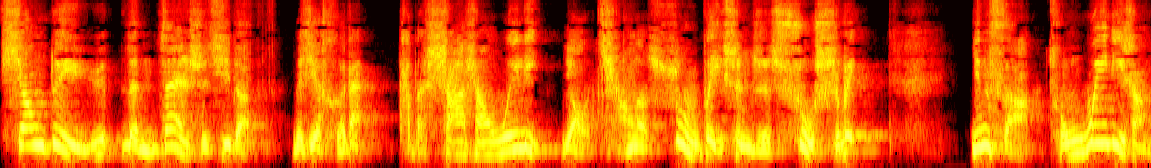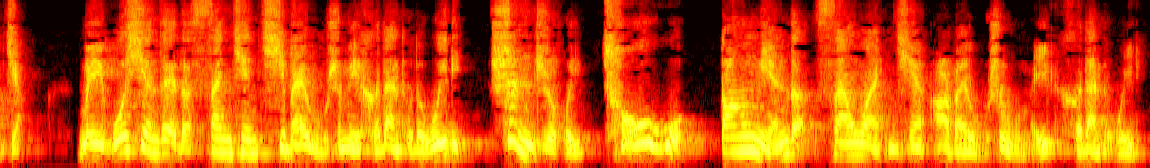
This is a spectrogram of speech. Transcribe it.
相对于冷战时期的那些核弹，它的杀伤威力要强了数倍甚至数十倍。因此啊，从威力上讲，美国现在的三千七百五十枚核弹头的威力，甚至会超过当年的三万一千二百五十五枚核弹的威力。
